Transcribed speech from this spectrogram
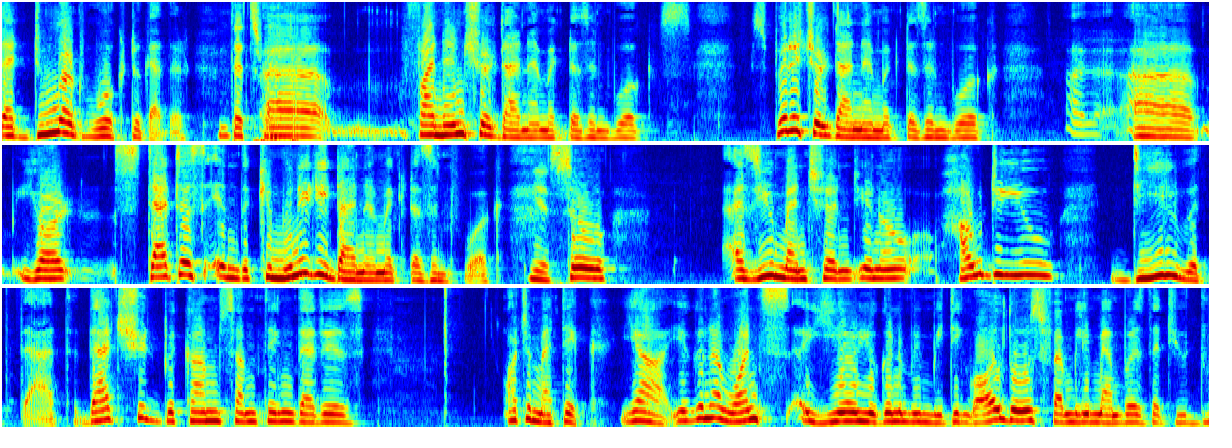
that do not work together That's right. uh, financial dynamic doesn't work S- spiritual dynamic doesn't work uh, uh, your status in the community dynamic doesn't work Yes. so as you mentioned you know how do you deal with that that should become something that is automatic yeah you're gonna once a year you're gonna be meeting all those family members that you do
